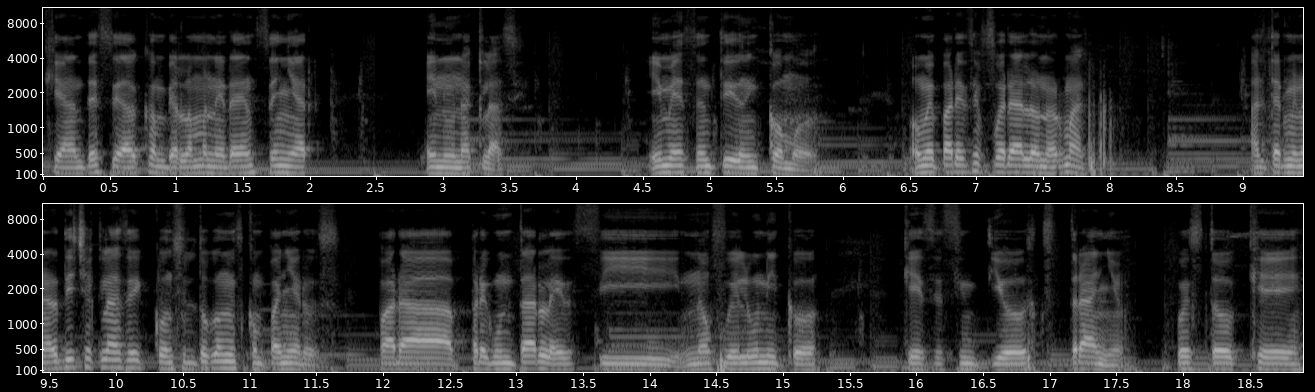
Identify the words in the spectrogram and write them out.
que han deseado cambiar la manera de enseñar en una clase. Y me he sentido incómodo, o me parece fuera de lo normal. Al terminar dicha clase, consulto con mis compañeros para preguntarles si no fue el único que se sintió extraño, puesto que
